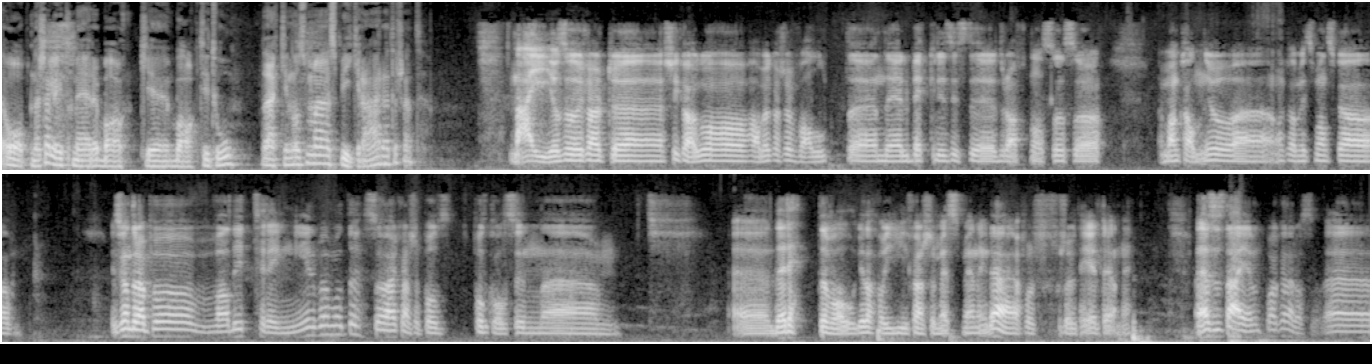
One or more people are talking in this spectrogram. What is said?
det åpner seg litt mer bak, eh, bak de to. Det er ikke noe som er spikra her, rett og slett. Nei, og så klart eh, Chicago har vel kanskje valgt en del backer i siste draften også, så man kan jo eh, man kan, Hvis man skal Hvis man drar på hva de trenger, på en måte, så er kanskje Pod, eh, eh, det rette valget da, og gir kanskje mest mening. Det er jeg for, for så vidt helt enig i. Jeg syns det er jevnt bak her også. Eh,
